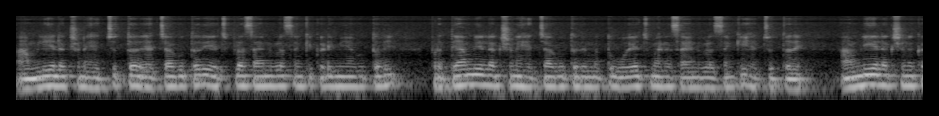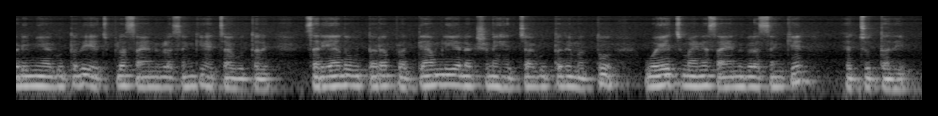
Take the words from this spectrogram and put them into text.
ಆಮ್ಲೀಯ ಲಕ್ಷಣ ಹೆಚ್ಚುತ್ತದೆ ಹೆಚ್ಚಾಗುತ್ತದೆ. ಎಚ್ ಪ್ಲಸ್ ಆಯನ್ಗಳ ಸಂಖ್ಯೆ ಕಡಿಮೆಯಾಗುತ್ತದೆ. ಪ್ರತ್ಯಾಮ್ಲೀಯ ಲಕ್ಷಣ ಹೆಚ್ಚಾಗುತ್ತದೆ ಮತ್ತು ಓ ಎಚ್ ಮೈನಸ್ ಆಯನ್ಗಳ ಸಂಖ್ಯೆ ಹೆಚ್ಚುತ್ತದೆ. ಆಮ್ಲೀಯ ಲಕ್ಷಣ ಕಡಿಮೆಯಾಗುತ್ತದೆ. ಎಚ್ ಪ್ಲಸ್ ಆಯನ್ಗಳ ಸಂಖ್ಯೆ ಹೆಚ್ಚಾಗುತ್ತದೆ. ಸರಿಯಾದ ಉತ್ತರ, ಪ್ರತ್ಯಾಮ್ಲೀಯ ಲಕ್ಷಣ ಹೆಚ್ಚಾಗುತ್ತದೆ ಮತ್ತು ಒ ಎಚ್ ಮೈನಸ್ ಆಯನ್ಗಳ ಸಂಖ್ಯೆ ಹೆಚ್ಚುತ್ತದೆ.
